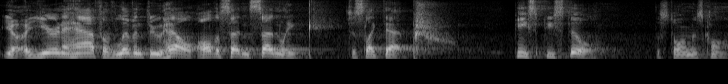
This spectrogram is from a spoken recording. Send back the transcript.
you know, a year and a half of living through hell, all of a sudden, suddenly, just like that, peace, be still. The storm is calm.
